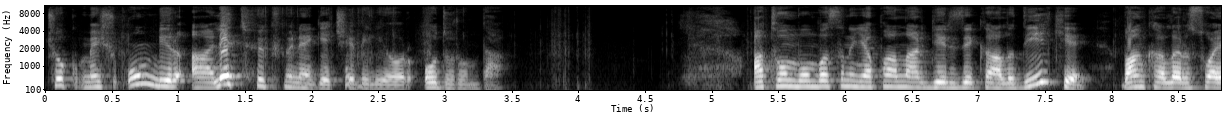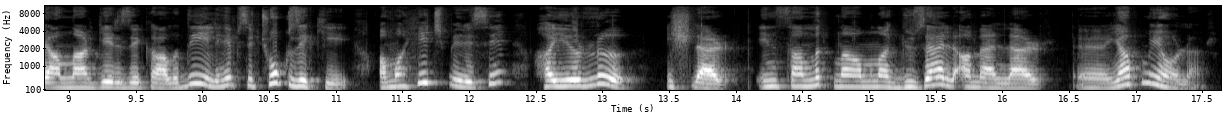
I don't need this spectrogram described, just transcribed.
çok meş'um bir alet hükmüne geçebiliyor o durumda. Atom bombasını yapanlar gerizekalı değil ki. Bankaları soyanlar gerizekalı değil. Hepsi çok zeki ama hiçbirisi hayırlı işler, insanlık namına güzel ameller e, yapmıyorlar.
